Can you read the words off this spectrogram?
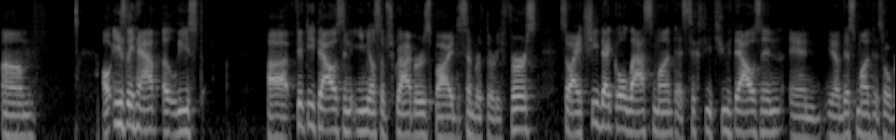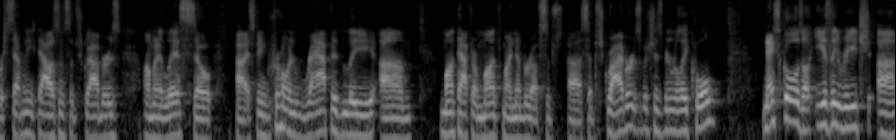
um, I'll easily have at least uh, 50,000 email subscribers by December 31st. So I achieved that goal last month at 62,000, and you know this month it's over 70,000 subscribers on my list. So uh, it's been growing rapidly um, month after month. My number of sub- uh, subscribers, which has been really cool. Next goal is I'll easily reach uh,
